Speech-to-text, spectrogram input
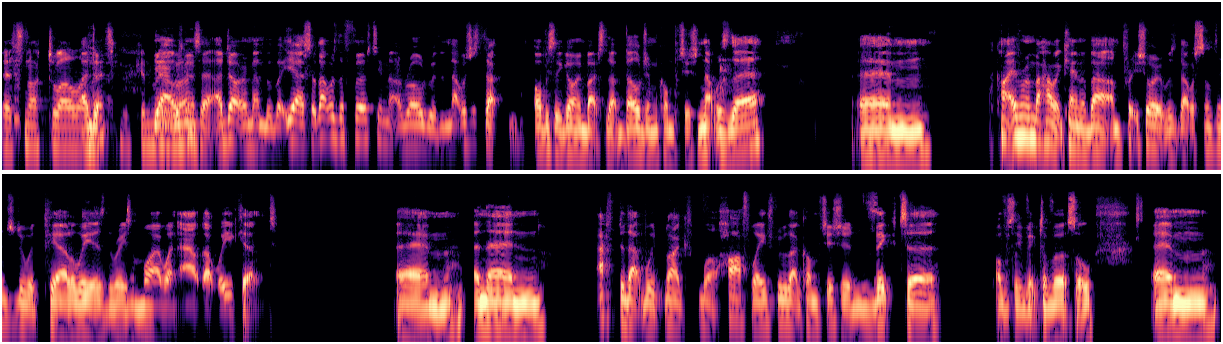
Let's not dwell on it. Yeah, I was going to say I don't remember, but yeah. So that was the first team that I rode with, and that was just that. Obviously, going back to that Belgium competition, that was there. Um, I can't even remember how it came about. I'm pretty sure it was that was something to do with Pierre Louis is the reason why I went out that weekend. Um, and then after that, we like well halfway through that competition, Victor, obviously Victor Wurzel, um,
